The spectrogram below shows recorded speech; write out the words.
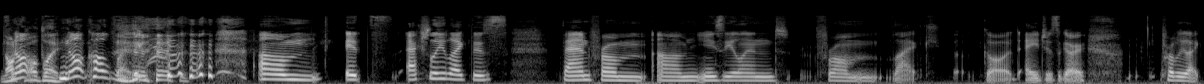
Not Coldplay. Not Coldplay. um, it's actually like this band from um, New Zealand from like God ages ago, probably like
